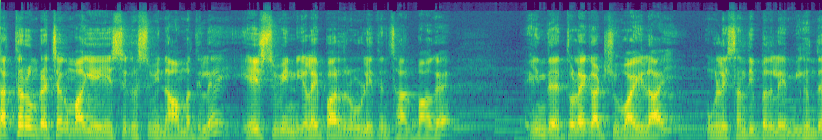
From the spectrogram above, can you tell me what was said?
கர்த்தரும் இரட்சகமாகிய இயேசு கிறிஸ்துவின் நாமத்தில் இயேசுவின் இலைப்பாறுதல் ஊழியத்தின் சார்பாக இந்த தொலைக்காட்சி வாயிலாய் உங்களை சந்திப்பதிலே மிகுந்த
